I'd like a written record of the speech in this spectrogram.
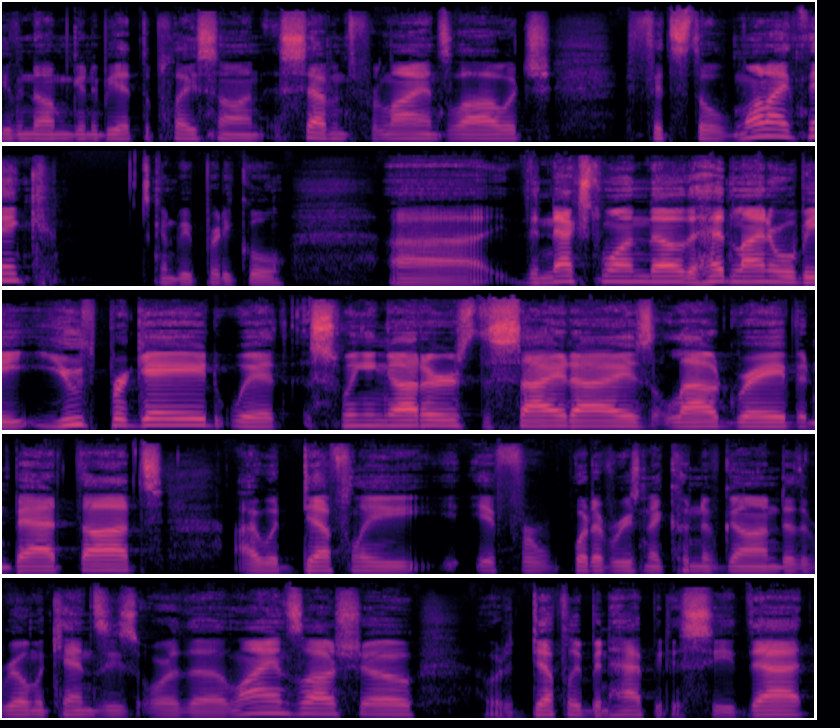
even though I'm going to be at the place on 7th for Lions Law, which if it's the one I think, it's going to be pretty cool. Uh, the next one, though, the headliner will be Youth Brigade with Swinging Utters, The Side Eyes, Loud Grave, and Bad Thoughts. I would definitely, if for whatever reason I couldn't have gone to the Real McKenzies or the Lions Law show, I would have definitely been happy to see that.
